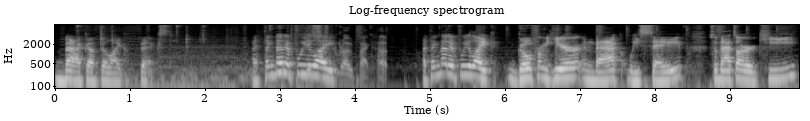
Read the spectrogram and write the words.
back up to like fixed. I think that if we this like road back home. I think that if we like go from here and back, we save. So that's our key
